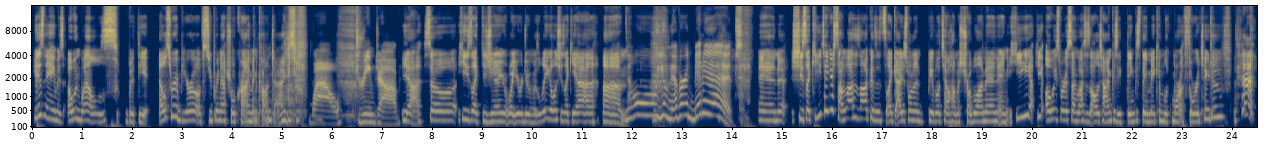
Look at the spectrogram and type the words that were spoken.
His name is Owen Wells with the Elsewhere Bureau of Supernatural Crime and Contact. Wow. Dream job. yeah. So he's like, Did you know what you were doing was illegal? And she's like, Yeah. Um, No, you never admit it. and she's like, Can you take your sunglasses off? Because it's like, I just want to be able to tell how much trouble I'm in. And he he always wears sunglasses all the time because he thinks they make him look more authoritative.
